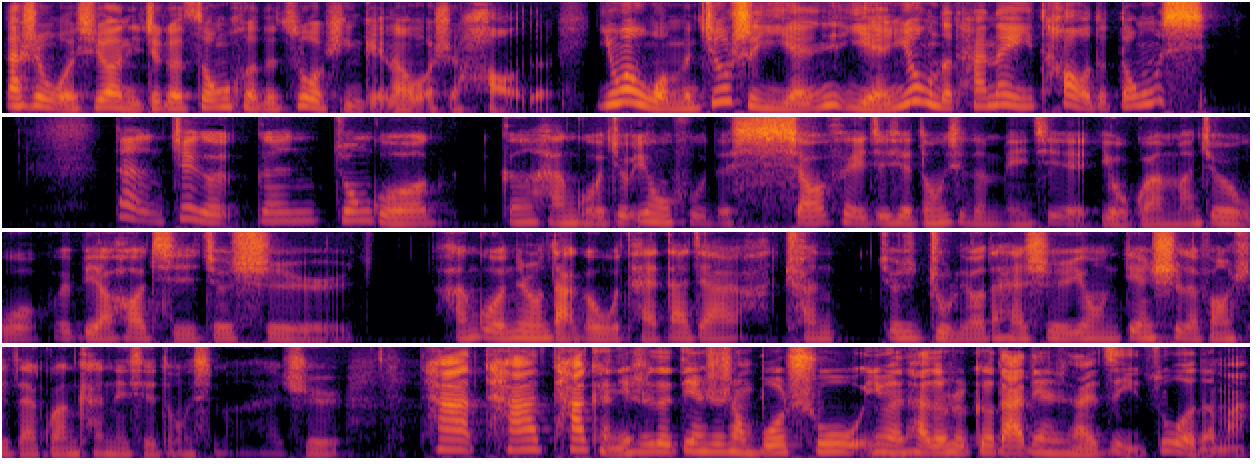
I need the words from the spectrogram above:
但是我需要你这个综合的作品给到我是好的，因为我们就是沿沿用的它那一套的东西。但这个跟中国跟韩国就用户的消费这些东西的媒介有关吗？就我会比较好奇，就是。韩国那种打歌舞台，大家传就是主流的，还是用电视的方式在观看那些东西吗？还是他他他肯定是在电视上播出，因为他都是各大电视台自己做的嘛。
